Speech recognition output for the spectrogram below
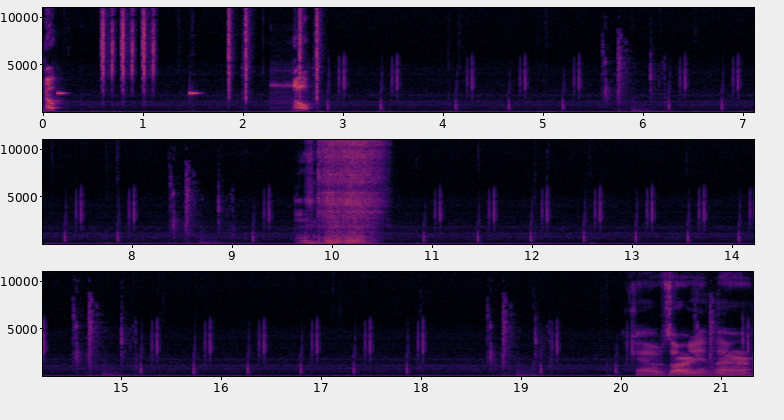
nope. Nope. Okay, I was already in there.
